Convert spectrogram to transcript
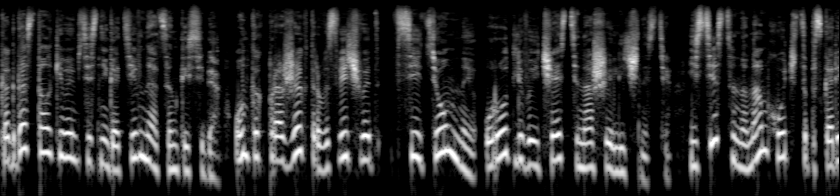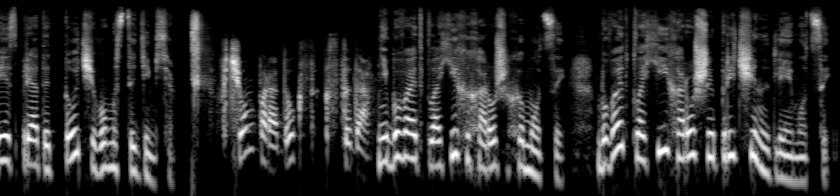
когда сталкиваемся с негативной оценкой себя. Он как прожектор высвечивает все темные, уродливые части нашей личности. Естественно, нам хочется поскорее спрятать то, чего мы стыдимся. Чем парадокс стыда? Не бывает плохих и хороших эмоций. Бывают плохие и хорошие причины для эмоций.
